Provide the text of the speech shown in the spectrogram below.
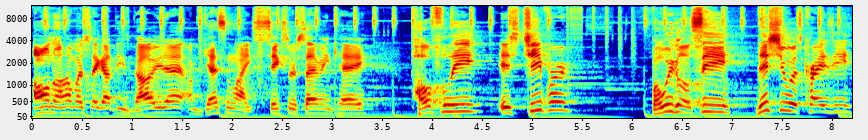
I don't know how much they got these valued at. I'm guessing like six or 7K. Hopefully it's cheaper, but we're gonna see. This shoe is crazy.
